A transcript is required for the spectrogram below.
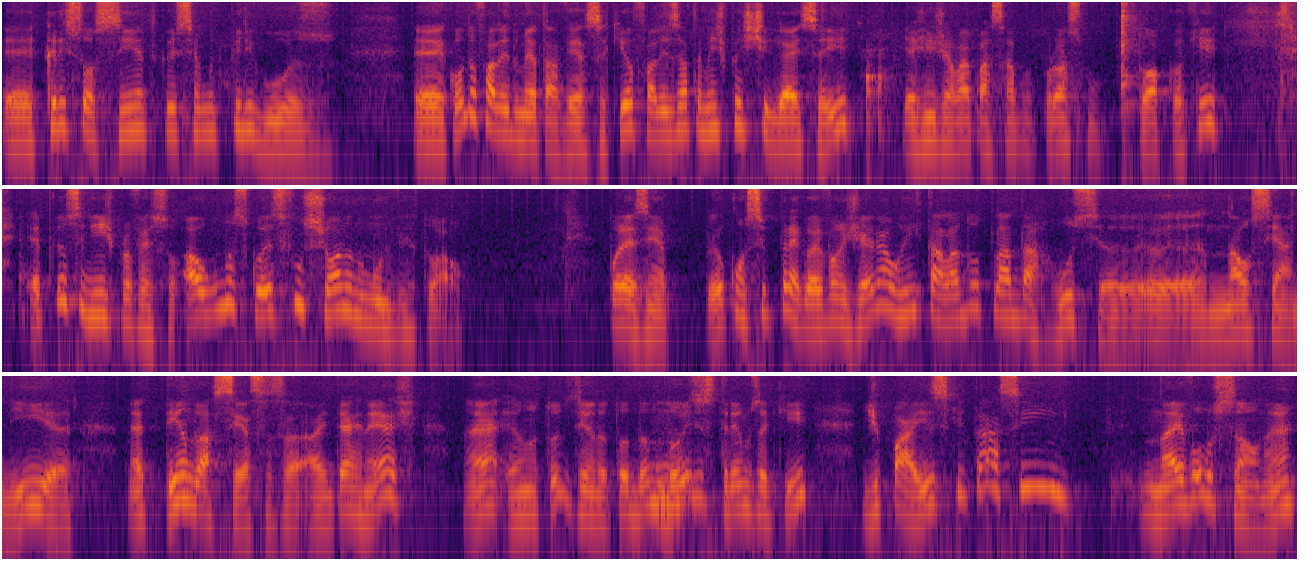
é, cristocêntrico, isso é muito perigoso. É, quando eu falei do metaverso aqui, eu falei exatamente para instigar isso aí, e a gente já vai passar para o próximo tópico aqui. É porque é o seguinte, professor, algumas coisas funcionam no mundo virtual. Por exemplo, eu consigo pregar o evangelho a alguém que está lá do outro lado da Rússia, na Oceania, né, tendo acesso à internet, né, eu não estou dizendo, eu estou dando hum. dois extremos aqui de países que está assim, na evolução. Né?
